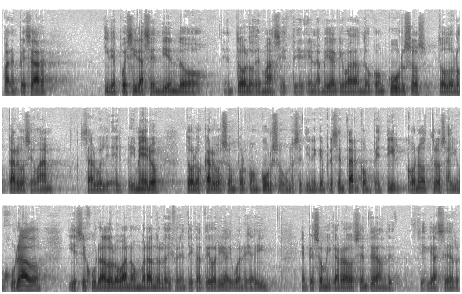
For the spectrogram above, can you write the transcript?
para empezar y después ir ascendiendo en todos los demás, este, en la medida que va dando concursos, todos los cargos se van, salvo el, primero, todos los cargos son por concurso, uno se tiene que presentar, competir con otros, hay un jurado y ese jurado lo va nombrando en las diferentes categorías y bueno, y ahí empezó mi carrera docente donde llegué a ser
